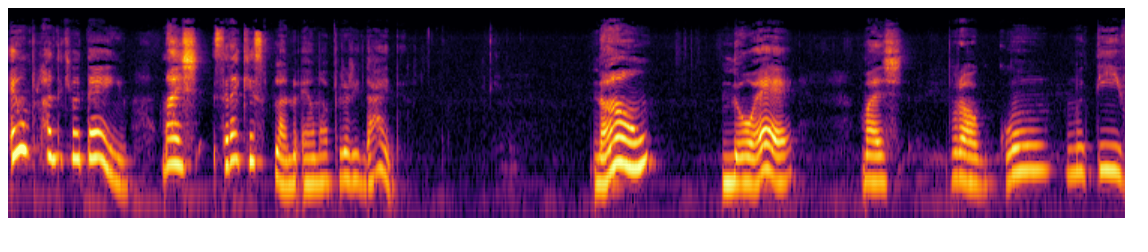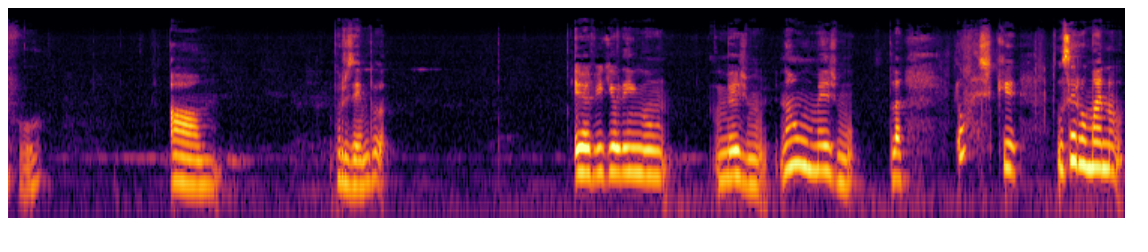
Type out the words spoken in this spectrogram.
é um plano que eu tenho. Mas será que esse plano é uma prioridade? Não, não é. Mas por algum motivo, um, por exemplo, eu já vi que eu tenho o mesmo, não o mesmo. Eu acho que o ser humano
